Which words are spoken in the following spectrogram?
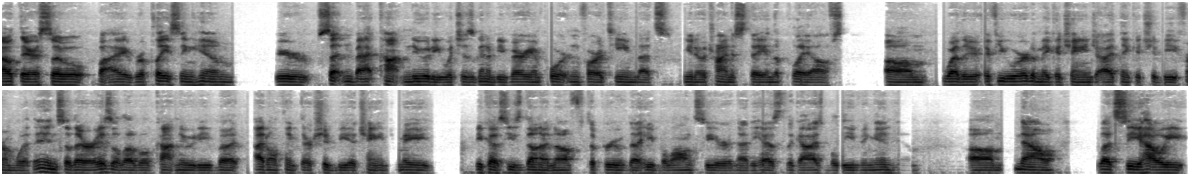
out there. So by replacing him, you're setting back continuity, which is going to be very important for a team that's you know trying to stay in the playoffs. Um, whether if you were to make a change, I think it should be from within, so there is a level of continuity. But I don't think there should be a change made because he's done enough to prove that he belongs here and that he has the guys believing in him. Um, now, let's see how he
